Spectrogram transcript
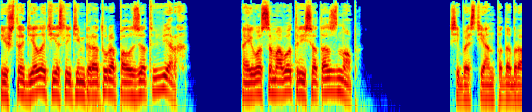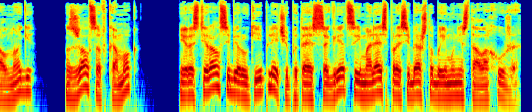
И что делать, если температура ползет вверх, а его самого трясет озноб? Себастьян подобрал ноги, сжался в комок и растирал себе руки и плечи, пытаясь согреться и молясь про себя, чтобы ему не стало хуже.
